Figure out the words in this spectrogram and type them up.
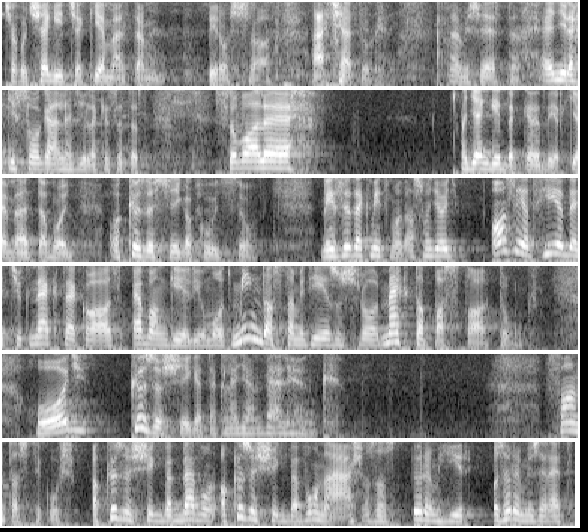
Csak hogy segítsek, kiemeltem pirossal. Látjátok? Nem is értem. Ennyire kiszolgálni a gyülekezetet. Szóval a gyengébbek kedvéért kiemeltem, hogy a közösség a kulcs szó. Nézzétek, mit mond? Azt mondja, hogy azért hirdetjük nektek az evangéliumot, mindazt, amit Jézusról megtapasztaltunk, hogy közösségetek legyen velünk. Fantasztikus. A közösségbe, bevon, a közösségbe vonás az az, örömhír, az örömüzenet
